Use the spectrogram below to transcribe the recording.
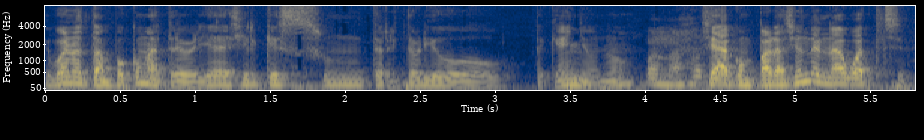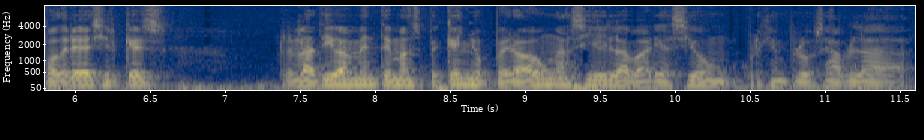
Y bueno, tampoco me atrevería a decir que es un territorio pequeño, ¿no? Bueno, O sea, a comparación del náhuatl se podría decir que es relativamente más pequeño, pero aún así la variación, por ejemplo, se habla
